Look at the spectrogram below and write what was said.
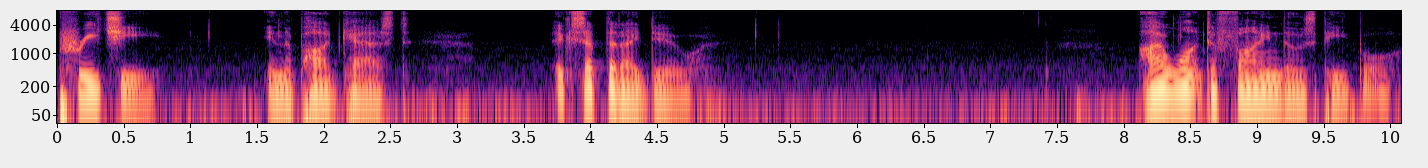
preachy in the podcast, except that I do. I want to find those people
